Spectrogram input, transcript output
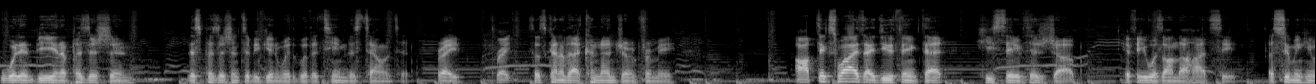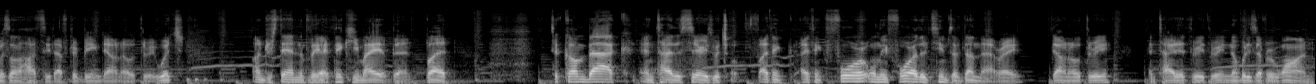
wouldn't be in a position this position to begin with with a team this talented, right? Right. So it's kind of that conundrum for me. Optics wise, I do think that he saved his job if he was on the hot seat, assuming he was on the hot seat after being down 0-3, which understandably I think he might have been. But to come back and tie the series, which I think I think four only four other teams have done that, right? Down 0-3 and tied it 3-3. Nobody's ever won,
